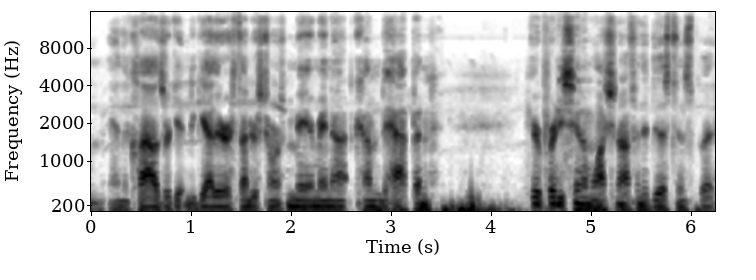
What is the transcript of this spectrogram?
Um, and the clouds are getting together. Thunderstorms may or may not come to happen here pretty soon. I'm watching off in the distance, but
